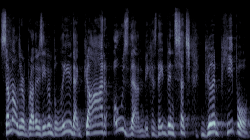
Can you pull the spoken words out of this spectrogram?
Some elder brothers even believe that God owes them because they've been such good people.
